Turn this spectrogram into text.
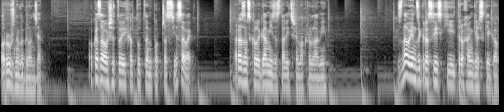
o różnym wyglądzie. Okazało się to ich atutem podczas jasełek. Razem z kolegami zostali trzema królami. Znał język rosyjski i trochę angielskiego.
